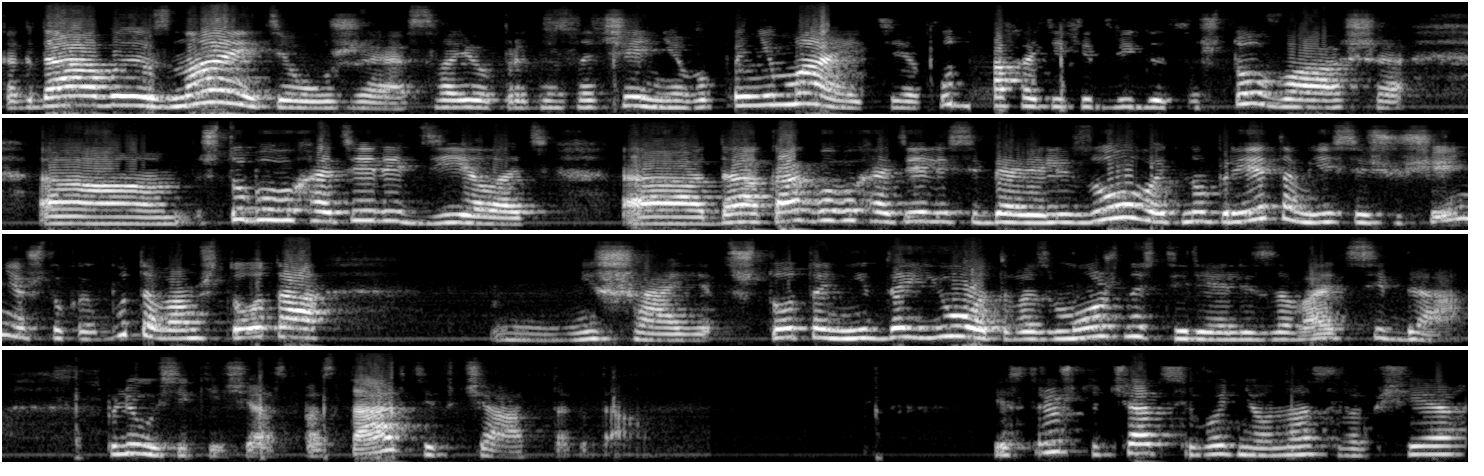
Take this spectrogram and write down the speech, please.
Когда вы знаете уже свое предназначение, вы понимаете, куда хотите двигаться, что ваше, а, что бы вы хотели делать, а, да, как бы вы хотели себя реализовывать, но при этом есть ощущение, что как будто вам что-то мешает, что-то не дает возможности реализовать себя. Плюсики сейчас поставьте в чат тогда. Я смотрю, что чат сегодня у нас вообще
